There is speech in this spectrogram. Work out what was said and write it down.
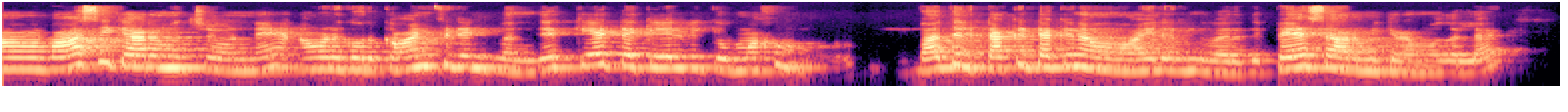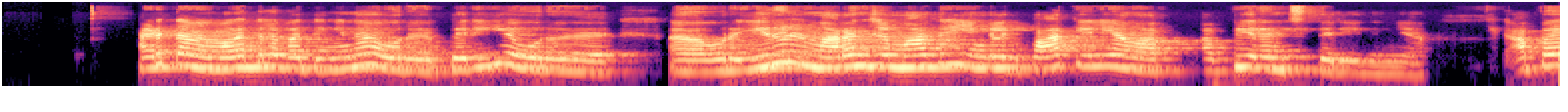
அவன் வாசிக்க ஆரம்பிச்ச உடனே அவனுக்கு ஒரு கான்பிடென்ட் வந்து கேட்ட கேள்விக்கு மகம் பதில் டக்கு டக்குன்னு அவன் வாயிலிருந்து வருது. பேச ஆரம்பிக்கிறான் முதல்ல. அடுத்து அவன் முகத்துல பாத்தீங்கன்னா ஒரு பெரிய ஒரு ஒரு இருள் மறைஞ்ச மாதிரி எங்களுக்கு பார்க்கலையே அவன் அப்பியரன்ஸ் தெரியுதுங்க. அப்ப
